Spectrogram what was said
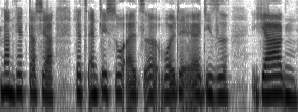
dann wirkt das ja letztendlich so, als äh, wollte er diese jagen.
